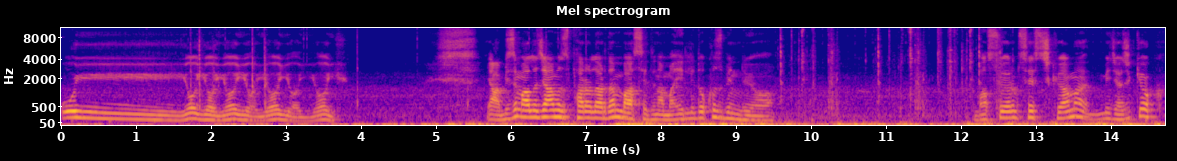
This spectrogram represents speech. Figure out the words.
Oy oy oy oy oy oy oy oy. Ya bizim alacağımız paralardan bahsedin ama 59 bin diyor. Basıyorum ses çıkıyor ama bir cacık yok.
